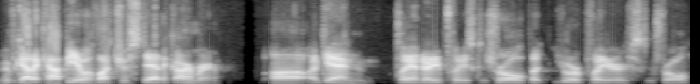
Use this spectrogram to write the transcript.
We've got a copy of Electrostatic Armor. Uh, again, play under player's control, but your player's control.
